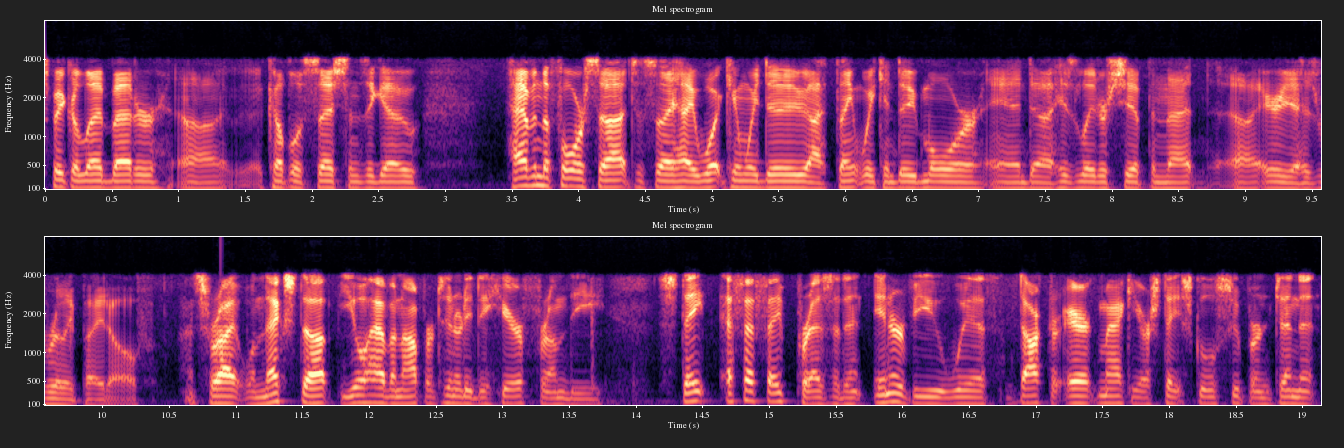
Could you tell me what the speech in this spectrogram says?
Speaker Ledbetter uh, a couple of sessions ago having the foresight to say, hey, what can we do? I think we can do more, and uh, his leadership in that uh, area has really paid off. That's right. Well, next up, you'll have an opportunity to hear from the state FFA president interview with Dr. Eric Mackey, our state school superintendent.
